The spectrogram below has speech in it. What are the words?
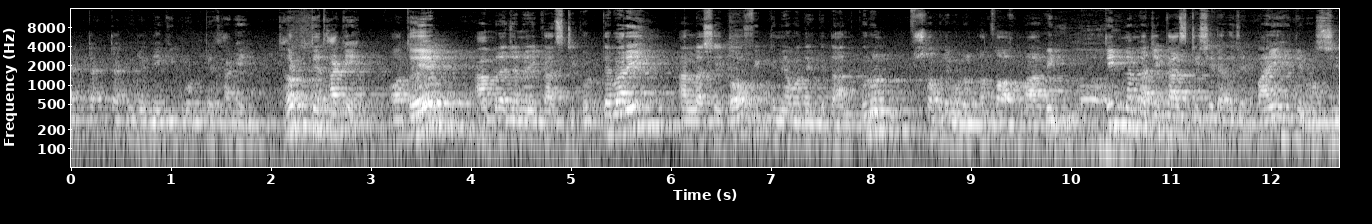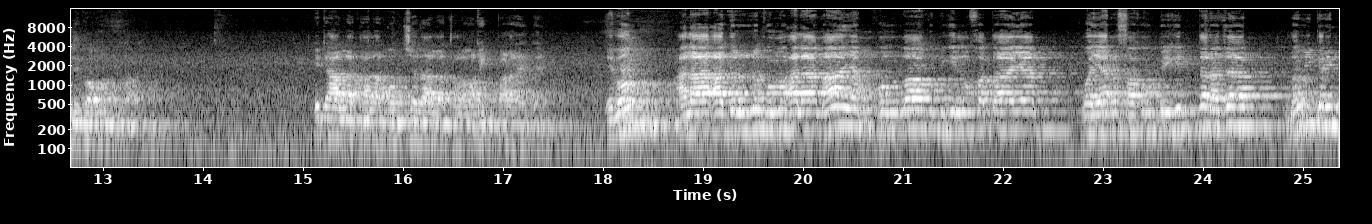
একটা একটা করে নেকি পড়তে থাকে, ধরতে থাকে। অতএব আমরা যেন এই কাজটি করতে পারি। আল্লাহ সেই তৌফিক তুমি আমাদেরকে দান করুন। সকলে বলুন তিন নম্বর যে কাজটি, সেটা হচ্ছে পায়ে হেঁটে মসজিদে গমন করা। এটা আল্লাহ তালা মর্যাদা, আল্লাহ তালা অনেক বাড়ায় দেন। এবং আলা আদুল্লুকুম আলা মা ইয়ামহুল্লাহু বিহিল খাতায়া ওয়া ইয়ারফাহু বিহিদ দারাজাত নবী করিম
